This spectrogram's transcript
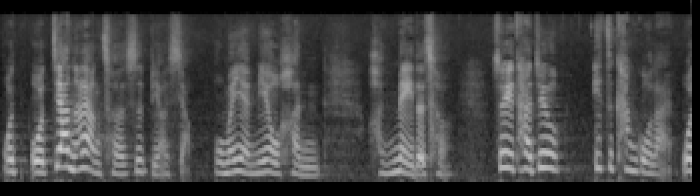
我我家那辆车是比较小，我们也没有很很美的车，所以他就一直看过来。我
